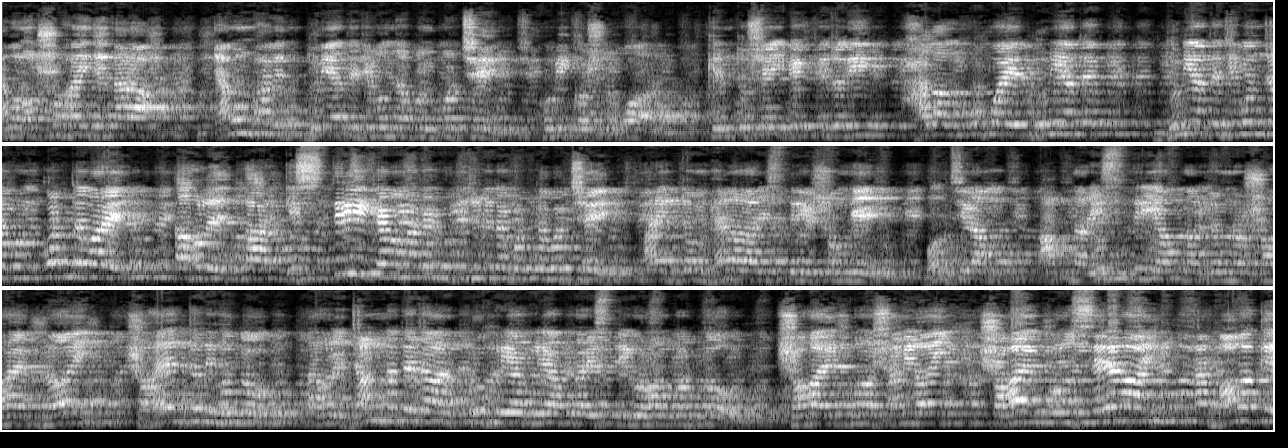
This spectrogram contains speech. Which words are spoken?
এমন অসহায় যে তারা এমন ভাবে দুনিয়াতে জীবনযাপন করছে, খুবই কষ্টকর। কিন্তু সেই ব্যক্তি যদি হালাল উপায়ে দুনিয়াতে দুনিয়াতে জীবনযাপন করতে পারে, তাহলে তার স্ত্রী কেন তাকে প্রতিযোগিতা করতে বলছে আরেকজন ভেনালার স্ত্রীর সঙ্গে, বলছিলাম, আপনার স্ত্রী আপনার জন্য সহায়ক নয়। সহায়ক যদি হতো, তাহলে জান্নাতে যাওয়ার প্রক্রিয়াগুলি আপনার স্ত্রী গ্রহণ করত। সহায়ক কোনো স্বামী নয়, সহায়ক কোনো ছেলে নয়। তার বাবাকে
